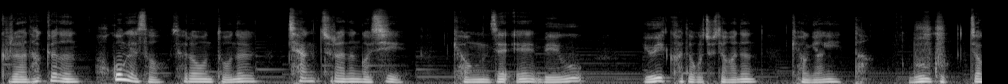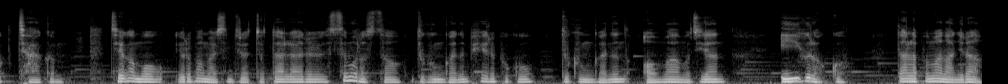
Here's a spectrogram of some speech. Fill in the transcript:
그러한 학교는 허공에서 새로운 돈을 창출하는 것이 경제에 매우 유익하다고 주장하는 경향이 있다. 무국적 자금. 제가 뭐 여러 번 말씀드렸죠. 달러를 씀으로써 누군가는 피해를 보고 누군가는 어마무지한 이익을 얻고 달러뿐만 아니라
